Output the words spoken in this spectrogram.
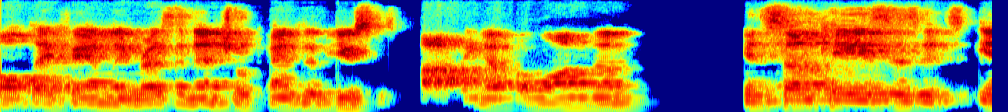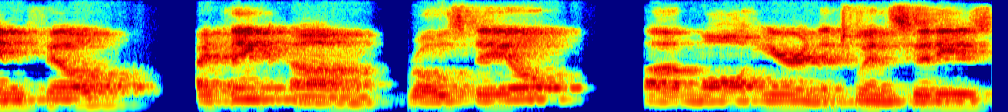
multifamily residential kinds of uses popping up along them. In some cases, it's infill. I think um, Rosedale uh, Mall here in the Twin Cities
